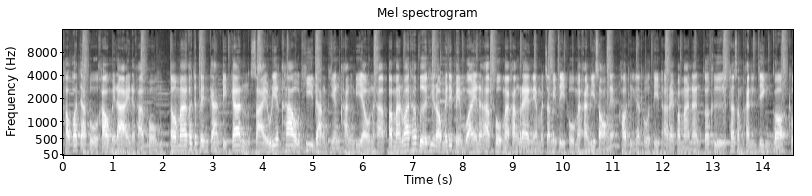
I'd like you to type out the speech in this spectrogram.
เขาก็จะโทรเข้าไม่ได้นะครับผม ต่อมาก็จะเป็นการปิดกั้นสายเรียกเข้าที่ดังเพียงครั้งเดียวนะครับ ประมาณว่าถ้าเบอร์ที่เราไม่ได้เมมไว้นะครับ โทรมาครั้งแรกเนี่ยมันจะไม่ติด โทรมาครั้งที่สองเนี่ยเขาถึงจะโทรติดอะไรประมาณนั้น ก็คือถ้าสำคัญจริง ๆ ก็โทร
